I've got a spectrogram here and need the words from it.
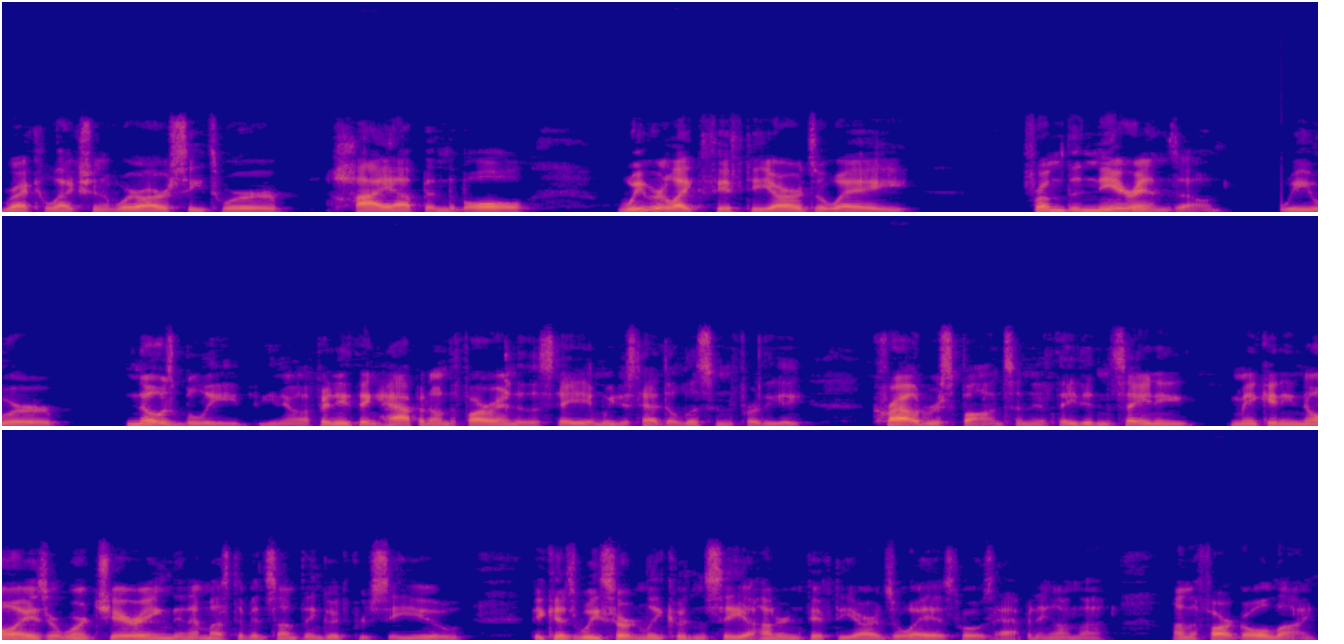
recollection of where our seats were high up in the bowl we were like 50 yards away from the near end zone. We were nosebleed. You know, if anything happened on the far end of the stadium, we just had to listen for the crowd response. And if they didn't say any, make any noise or weren't cheering, then it must have been something good for CU because we certainly couldn't see 150 yards away as to what was happening on the on the far goal line.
